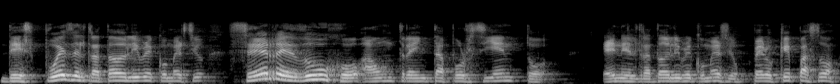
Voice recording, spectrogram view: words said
Después del Tratado de Libre Comercio se redujo a un 30% en el Tratado de Libre Comercio. Pero ¿qué pasó?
